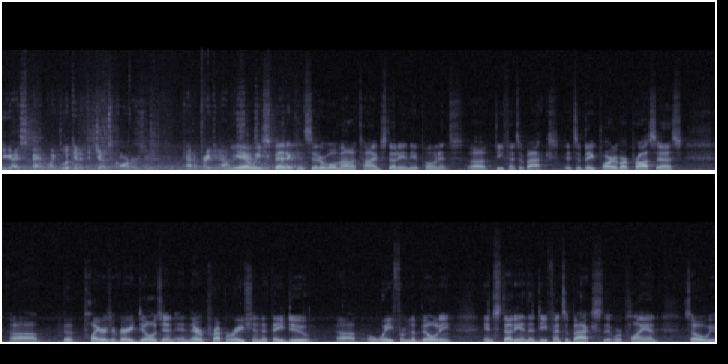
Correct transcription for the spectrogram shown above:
do you guys spend, like looking at the Jets' corners and kind of breaking out? the Yeah, we spend a considerable amount of time studying the opponent's uh, defensive backs. It's a big part of our process. Uh, the players are very diligent in their preparation that they do uh, away from the building in studying the defensive backs that we're playing. So we,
